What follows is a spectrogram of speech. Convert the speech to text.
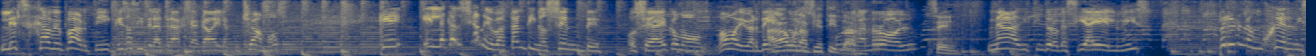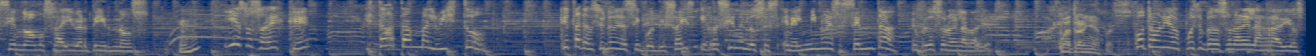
Let's Have a Party, que esa sí te la traje acá y la escuchamos. Que en la canción es bastante inocente. O sea, es como, vamos a divertirnos. Hagamos una fiestita. Un rock and roll. Sí. Nada distinto a lo que hacía Elvis. Pero era una mujer diciendo vamos a divertirnos. Y eso, ¿sabes qué? Estaba tan mal visto que esta canción es del 56 y recién en, los, en el 1960 empezó a sonar en la radio. Cuatro años después. Cuatro años después empezó a sonar en las radios.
